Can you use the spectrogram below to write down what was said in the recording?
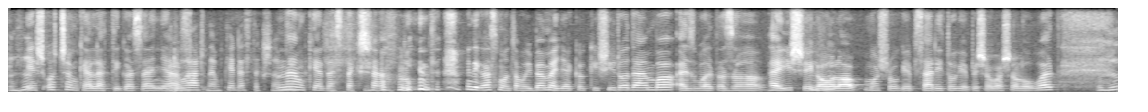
uh-huh. és ott sem kellett igazán nyelv. Ruhát nem kérdeztek semmit? Nem kérdeztek semmit. Mindig azt mondtam, hogy bemegyek a kis irodámba, ez volt az a helyiség, uh-huh. ahol a mosógép, szárítógép és a vasaló volt, uh-huh.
